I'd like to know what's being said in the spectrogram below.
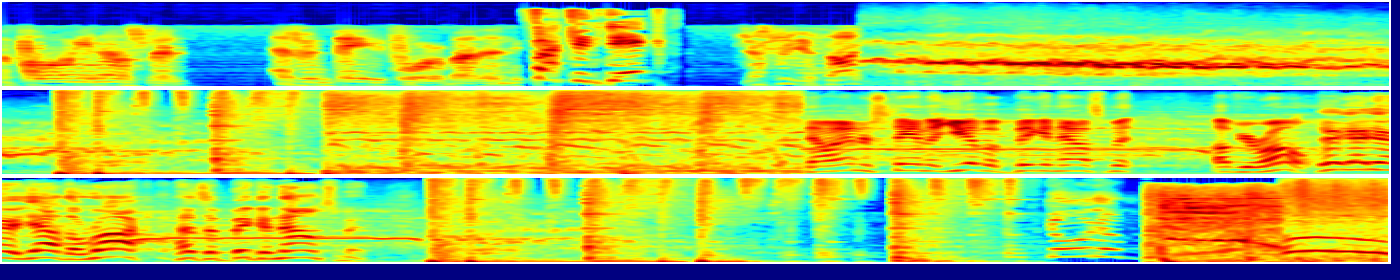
The following announcement has been paid for by the Fucking dick! Just when you thought. Now I understand that you have a big announcement of your own. Yeah, yeah, yeah, yeah. The Rock has a big announcement. Go to oh,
